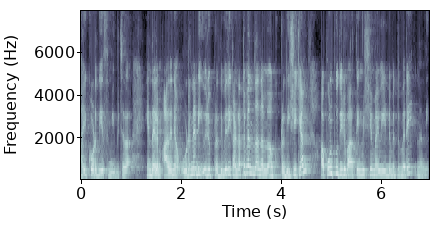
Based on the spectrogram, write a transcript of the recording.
ഹൈക്കോടതിയെ സമീപിച്ചത്. എന്തായാലും അതിന് ഉടനടി ഒരു പ്രതിവിധി കണ്ടെത്തുമെന്ന് നമുക്ക് പ്രതീക്ഷിക്കാം. അപ്പോൾ പുതിയൊരു വാർത്തയും വിഷയമായി വീണ്ടും എത്തും വരെ നന്ദി.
